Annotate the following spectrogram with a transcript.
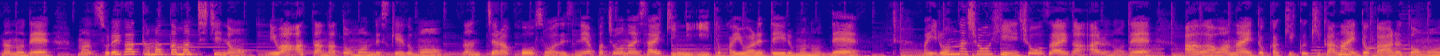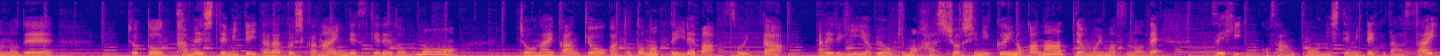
なので、まあ、それがたまたま父のにはあったんだと思うんですけれども、なんちゃら酵素はですね、やっぱ腸内細菌にいいとか言われているもので、まあ、いろんな商品、商材があるので、合う合わないとか効く効かないとかあると思うので、ちょっと試してみていただくしかないんですけれども、腸内環境が整っていれば、そういったアレルギーや病気も発症しにくいのかなって思いますので、ぜひご参考にしてみてください。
